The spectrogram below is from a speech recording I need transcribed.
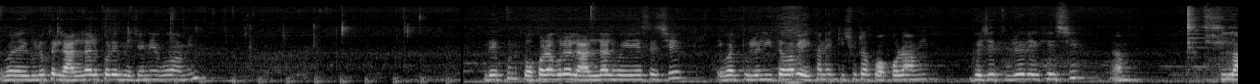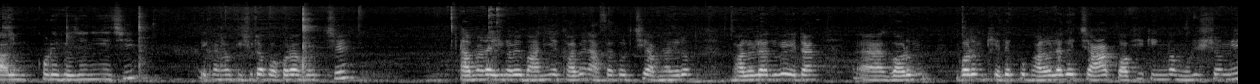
এবার এগুলোকে লাল লাল করে ভেজে নেব আমি। দেখুন পকোড়াগুলো লাল লাল হয়ে এসেছে। এবার তুলে নিতে হবে। এখানে কিছুটা পকোড়া আমি ভেজে তুলে রেখেছি। লাল করে ভেজে নিয়েছি। এখানেও কিছুটা পকোড়া হচ্ছে। আপনারা এইভাবে বানিয়ে খাবেন, আশা করছি আপনাদেরও ভালো লাগবে। এটা গরম গরম খেতে খুব ভালো লাগে। চা, কফি কিংবা মুড়ির সঙ্গে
